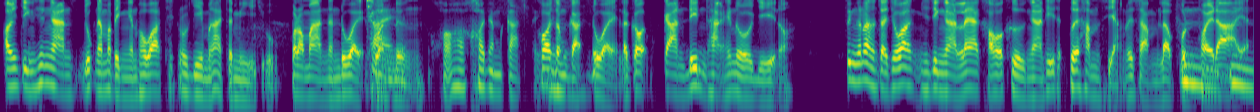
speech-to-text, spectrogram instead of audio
เอาจริงๆที่งานยุคนั้นมาเป็นเงินเพราะว่าเทคโนโลยีมันอาจจะมีอยู่ประมาณนั้นด้วยใช่ส่วนหนึ่ง ข้อข้อจำกัดะไรข้อจำกัดด้วย แล้วก็การดิ้นทางเทคโนโลยีเนาะซึ่งก็น่าสนใจที่ว่าจริงๆงานแรกเขาก็คืองานที่เพื่อทำเสียงด้วยซ้ำแล้วผลพลอยได้อะม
